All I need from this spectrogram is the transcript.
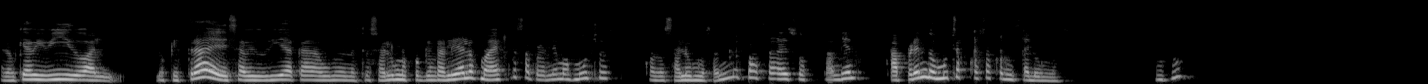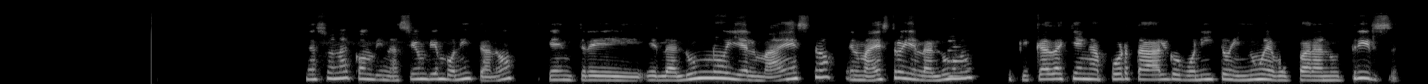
a lo que ha vivido, a lo que trae de sabiduría a cada uno de nuestros alumnos, porque en realidad los maestros aprendemos mucho con los alumnos. A mí me pasa eso también. Aprendo muchas cosas con mis alumnos. Es una combinación bien bonita, ¿no? Entre el alumno y el maestro, el maestro y el alumno, que cada quien aporta algo bonito y nuevo para nutrirse.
